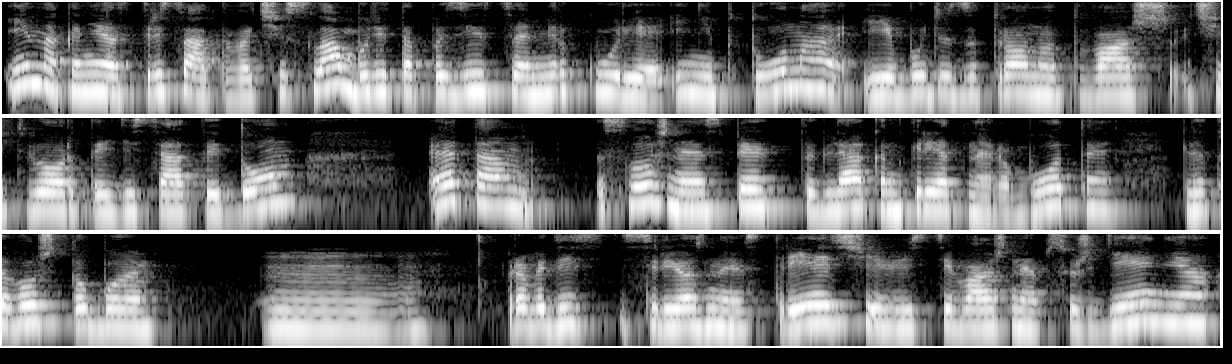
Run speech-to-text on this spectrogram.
И, наконец, 30 числа будет оппозиция Меркурия и Нептуна, и будет затронут ваш четвертый десятый дом. Это сложный аспект для конкретной работы, для того, чтобы проводить серьезные встречи, вести важные обсуждения.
